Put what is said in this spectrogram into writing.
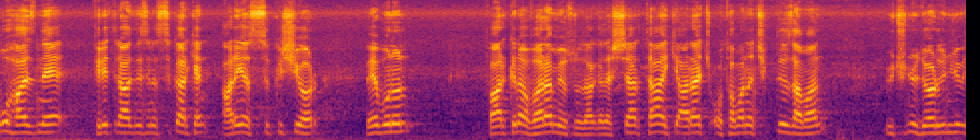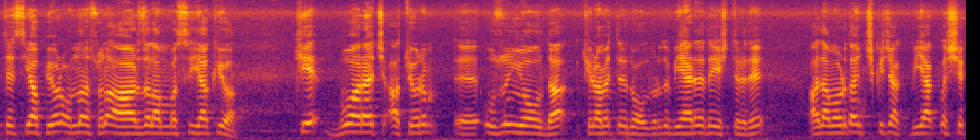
bu hazne filtre haznesini sıkarken araya sıkışıyor ve bunun farkına varamıyorsunuz arkadaşlar. Ta ki araç otobana çıktığı zaman 3. 4. vites yapıyor. Ondan sonra arıza lambası yakıyor. Ki bu araç atıyorum e, uzun yolda kilometre doldurdu. Bir yerde değiştirdi. Adam oradan çıkacak bir yaklaşık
